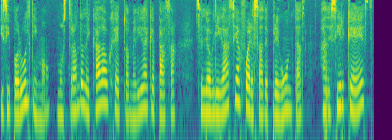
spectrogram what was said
y si por último, mostrándole cada objeto a medida que pasa, se le obligase a fuerza de preguntas a decir qué es,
